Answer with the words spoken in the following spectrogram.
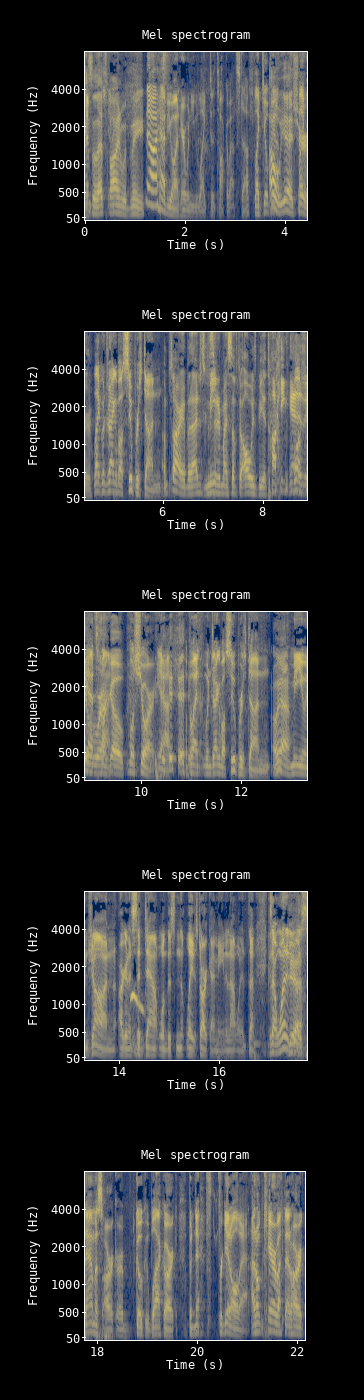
I'm- so that's kidding. fine with me. No, I have you on here when you like to talk about stuff. Like you'll. Be Oh, on- yeah, sure. Like, when Dragon Ball Super's done. I'm sorry, but I just consider myself to always be a talking head well, yeah, everywhere I go. Well, sure, yeah. but when Dragon Ball Super's done, Oh, yeah. me, you, and John are going to sit down. Well, this n- latest arc, I mean, and not when it's done, because I wanted to do a Zamas arc or a Goku Black arc, but ne- forget all that. I don't care about that arc.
